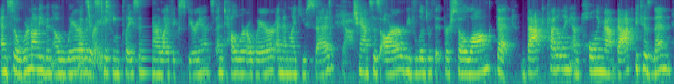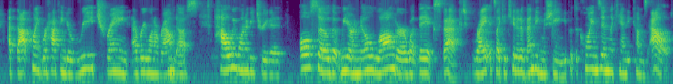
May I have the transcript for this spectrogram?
And so we're not even aware That's that it's right. taking place in our life experience until we're aware. And then, like you said, yeah. chances are we've lived with it for so long that backpedaling and pulling that back, because then at that point, we're having to retrain everyone around mm-hmm. us how we want to be treated, also that we are no longer what they expect, right? It's like a kid at a vending machine. You put the coins in, the candy comes out.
